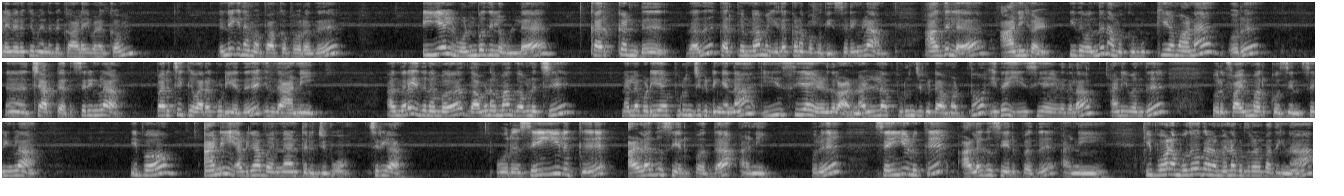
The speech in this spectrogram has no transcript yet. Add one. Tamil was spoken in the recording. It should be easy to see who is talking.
Speaker 1: அனைவருக்கும் எனது காலை வணக்கம். இன்றைக்கி நம்ம பார்க்க போகிறது இயல் ஒன்பதில் உள்ள கற்கண்டு. அதாவது கற்கண்டு நம்ம இலக்கண பகுதி சரிங்களா? அதில் அணிகள். இது வந்து நமக்கு முக்கியமான ஒரு சாப்டர் சரிங்களா? பரீட்சைக்கு வரக்கூடியது இந்த அணி. அதனால் இதை நம்ம கவனமாக கவனித்து நல்லபடியாக புரிஞ்சுக்கிட்டிங்கன்னா ஈஸியாக எழுதலாம். நல்லா புரிஞ்சுக்கிட்டால் மட்டும் இதை ஈஸியாக எழுதலாம். அணி வந்து ஒரு ஃபைவ் மார்க் கொஸ்டின் சரிங்களா? இப்போது அணி அப்படின்னா நம்ம என்னன்னு தெரிஞ்சுக்குவோம். சரியா? ஒரு செய்யுளுக்கு அழகு சேர்ப்பது தான் அணி. ஒரு செய்யுளுக்கு அழகு சேர்ப்பது அணி. இப்போது நம்ம புத்தகத்தில் நம்ம என்ன கொடுத்துருக்கோம்னு பார்த்தீங்கன்னா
